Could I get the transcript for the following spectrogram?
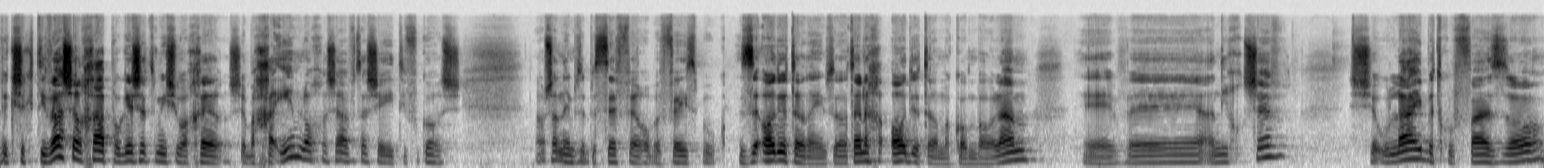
וכשכתיבה שלך פוגשת מישהו אחר, שבחיים לא חשבת שהיא תפגוש, לא משנה אם זה בספר או בפייסבוק, זה עוד יותר נעים, זה נותן לך עוד יותר מקום בעולם, אה, ואני חושב שאולי בתקופה הזו,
